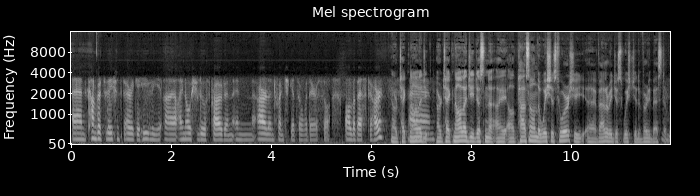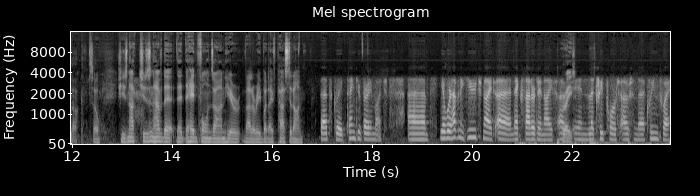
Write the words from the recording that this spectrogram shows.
And congratulations to Erica Healy. Uh, I know she'll do us proud in, in Ireland when she gets over there, so all the best to her. Our technology, Um, our technology doesn't. I, I'll pass on the wishes to her. She, uh, Valerie, just wished you the very best of luck. So she's not. She doesn't have the, the, the headphones on here, Valerie, but I've passed it on. That's great. Thank you very much. Um, yeah, we're having a huge night uh, next Saturday night out Right. in Le Treport out in the Queensway.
